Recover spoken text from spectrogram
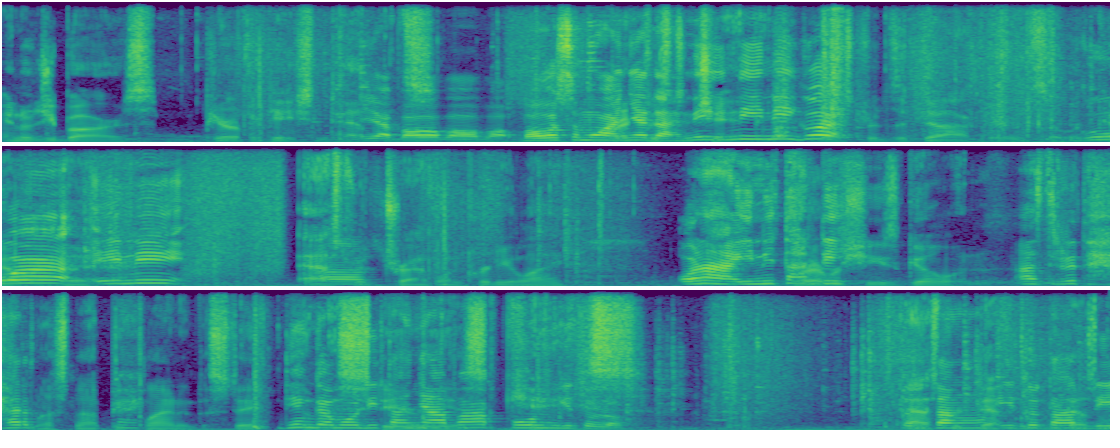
Energy bars, purification tablets. Iya, bawa bawa bawa. Bawa semuanya dah. Nih nih nih gua gua ini Astrid's traveling pretty light. Oh nah, ini tadi Astrid Heart must not be planning to stay. dia nggak mau ditanya apa pun gitu loh tentang Astrid itu tadi.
